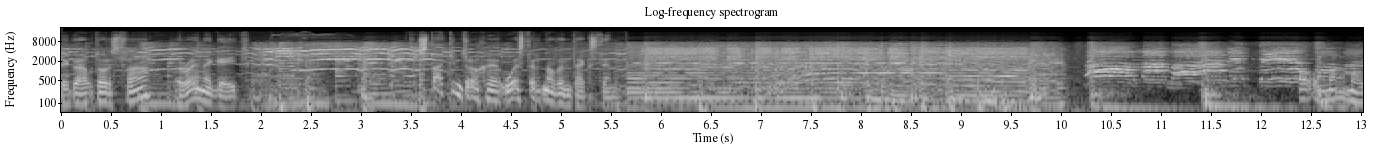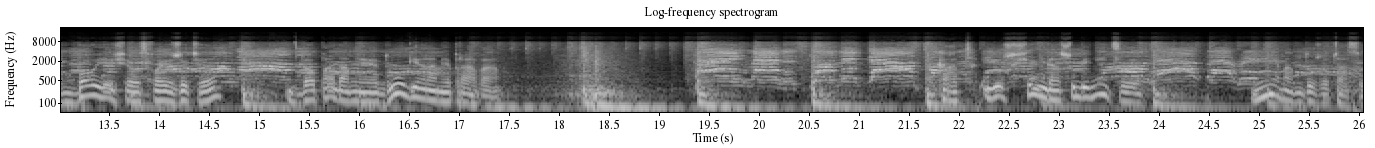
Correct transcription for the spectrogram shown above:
jego autorstwa Renegade takim trochę westernowym tekstem. O mamo, boję się o swoje życie. Dopada mnie długie ramię prawa. Kat już sięga szubienicy. Nie mam dużo czasu.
